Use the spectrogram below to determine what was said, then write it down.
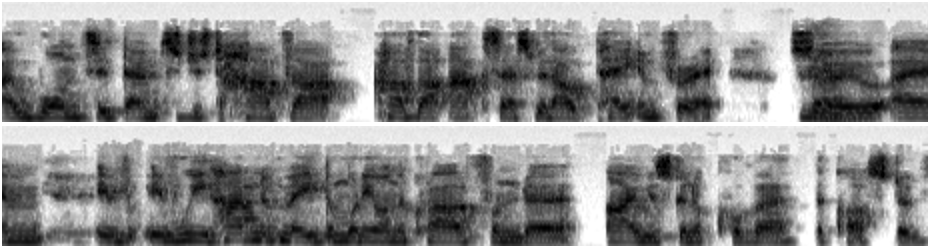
I wanted them to just have that have that access without paying for it. So yeah. um, if if we hadn't have made the money on the crowdfunder, I was going to cover the cost of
